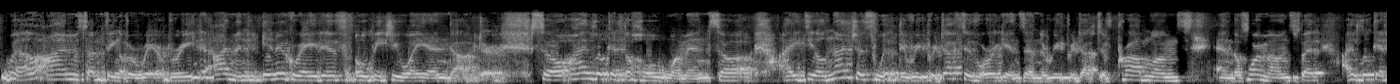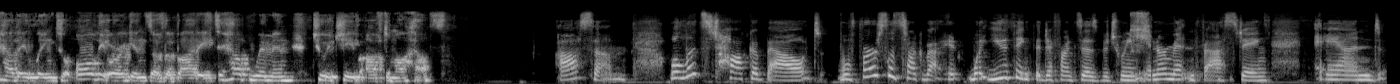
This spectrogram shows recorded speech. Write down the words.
Well, I'm something of a rare breed. I'm an integrative OBGYN doctor. So I look at the whole woman. So I deal not just with the reproductive organs and the reproductive problems and the hormones, but I look at how they link to all the organs of the body to help women to achieve optimal health. Awesome. Well, let's talk about, well, first, let's talk about what you think the difference is between intermittent fasting and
